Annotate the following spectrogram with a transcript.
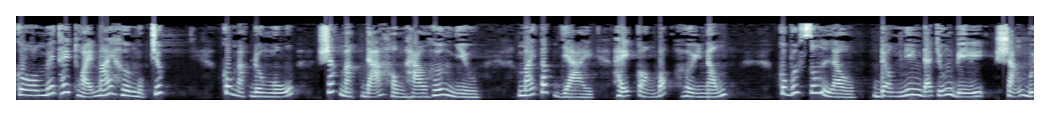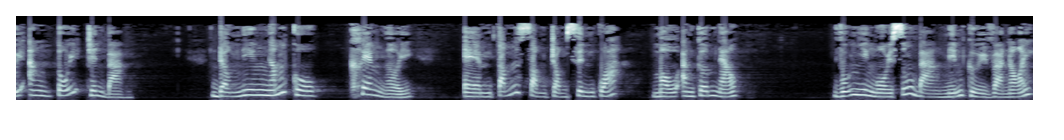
cô mới thấy thoải mái hơn một chút. Cô mặc đồ ngủ, sắc mặt đã hồng hào hơn nhiều, mái tóc dài hãy còn bốc hơi nóng. Cô bước xuống lầu, đồng niên đã chuẩn bị sẵn bữa ăn tối trên bàn. Đồng niên ngắm cô, khen ngợi, em tắm xong trông xinh quá, mau ăn cơm nào. Vũ Nhi ngồi xuống bàn mỉm cười và nói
